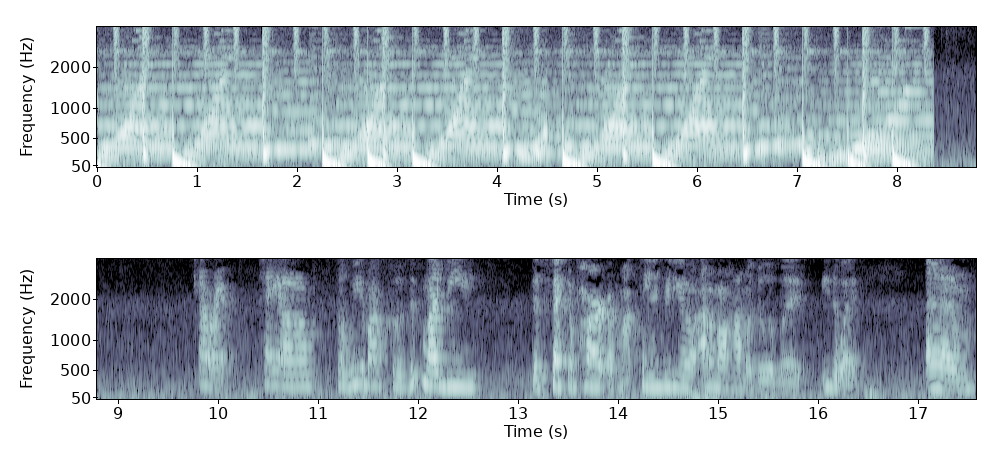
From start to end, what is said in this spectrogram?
All right, hey y'all. So we about to. This might be the second part of my cleaning video. I don't know how I'm gonna do it, but either way. Um,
